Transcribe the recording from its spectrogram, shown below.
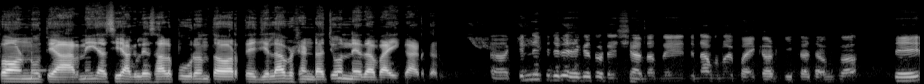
ਪਾਉਣ ਨੂੰ ਤਿਆਰ ਨਹੀਂ, ਅਸੀਂ ਅਗਲੇ ਸਾਲ ਪੂਰਨ ਤੌਰ ਤੇ ਜ਼ਿਲ੍ਹਾ ਬਠਿੰਡਾ ਝੋਨੇ ਦਾ ਬਾਈਕਾਟ ਕਰੂ ਕਿੰਨੇ ਕੁ ਜਿਹੜੇ ਹੈਗੇ ਤੁਹਾਡੇ ਸ਼ੈਲਰ ਨੇ, ਜਿਨ੍ਹਾਂ ਵੱਲੋਂ ਇਹ ਬਾਈਕਾਟ ਕੀਤਾ ਜਾਊਗਾ? ਤੇ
